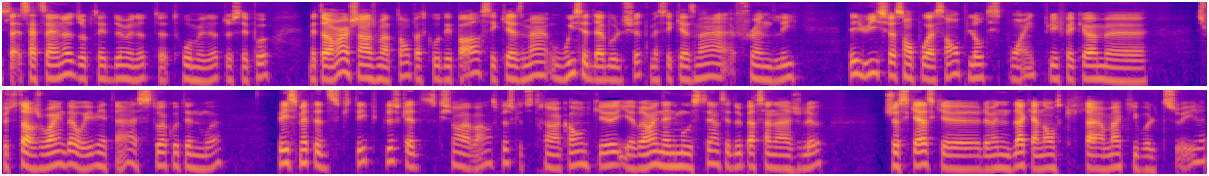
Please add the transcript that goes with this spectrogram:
ça- Cette scène-là dure peut-être deux minutes, trois minutes, je sais pas. Mais t'as vraiment un changement de ton parce qu'au départ, c'est quasiment. Oui, c'est de la bullshit, mais c'est quasiment friendly. Tu sais, lui, il se fait son poisson, puis l'autre, il se pointe, puis il fait comme. euh, je peux-tu te rejoindre? Ben oui, viens-t'en, assis-toi à côté de moi. Puis ils se mettent à discuter, puis plus que la discussion avance, plus que tu te rends compte qu'il y a vraiment une animosité entre ces deux personnages-là, jusqu'à ce que le Man in Black annonce clairement qu'il va le tuer. Là.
